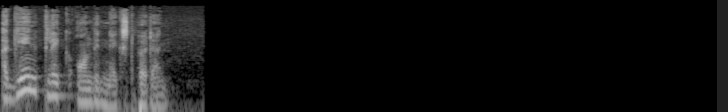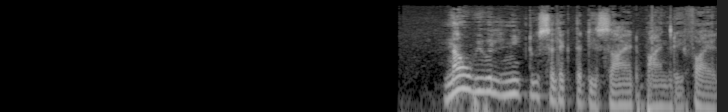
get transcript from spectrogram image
Again click on the next button. Now we will need to select the desired binary file.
